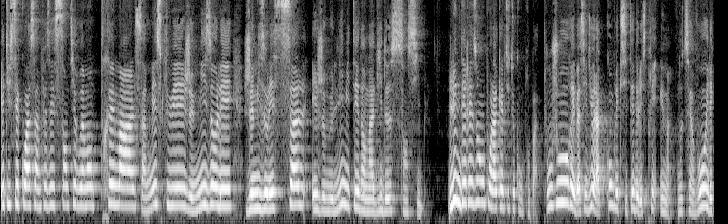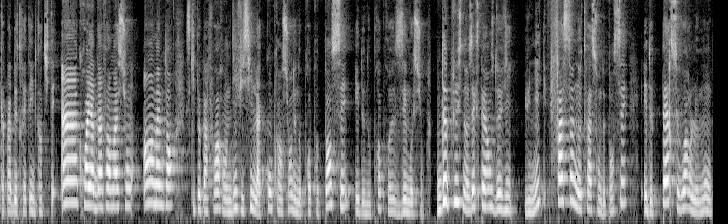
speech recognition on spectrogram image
Et tu sais quoi, ça me faisait sentir vraiment très mal, ça m'excluait, je m'isolais, je m'isolais seule et je me limitais dans ma vie de sensible. L'une des raisons pour laquelle tu te comprends pas toujours, eh ben, c'est dû à la complexité de l'esprit humain. Notre cerveau, il est capable de traiter une quantité incroyable d'informations en même temps, ce qui peut parfois rendre difficile la compréhension de nos propres pensées et de nos propres émotions. De plus, nos expériences de vie uniques façonnent notre façon de penser et de percevoir le monde,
